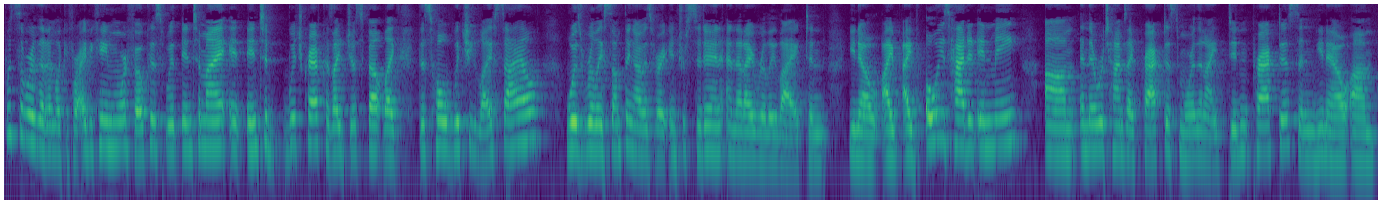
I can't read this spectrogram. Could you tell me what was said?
What's the word that I'm looking for? I became more focused with into my into witchcraft because I just felt like this whole witchy lifestyle was really something I was very interested in and that I really liked. And you know, I I've always had it in me. Um, and there were times I practiced more than I didn't practice, and you know, um,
